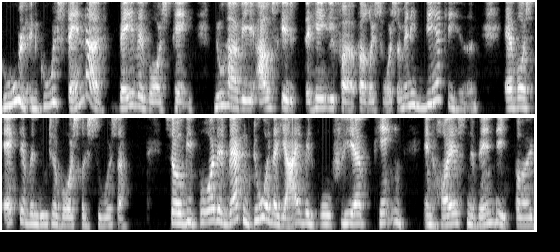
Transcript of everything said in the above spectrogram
gul, en gul standard bag ved vores penge. Nu har vi afskilt det hele fra, fra ressourcer, men i virkeligheden er vores ægte valuta vores ressourcer. Så vi burde, hverken du eller jeg vil bruge flere penge end højst nødvendigt for at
